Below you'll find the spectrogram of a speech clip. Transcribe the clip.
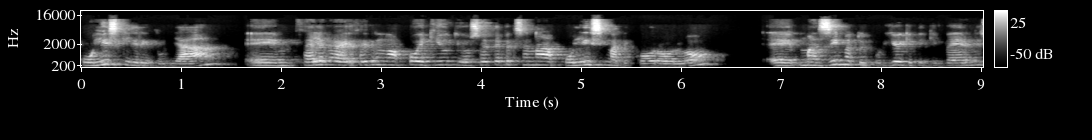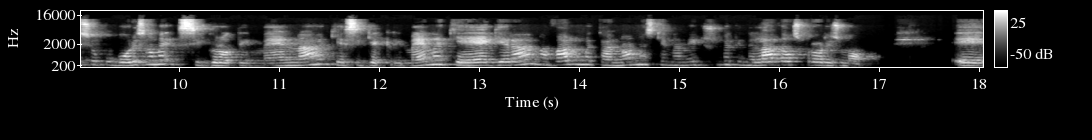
πολύ σκληρή δουλειά. Ε, θα, έλεγα, θα ήθελα να πω εκεί ότι ο ΣΕΤ έπαιξε ένα πολύ σημαντικό ρόλο ε, μαζί με το Υπουργείο και την κυβέρνηση, όπου μπορούσαμε συγκροτημένα και συγκεκριμένα και έγκαιρα να βάλουμε κανόνες και να ανοίξουμε την Ελλάδα ως προορισμό. Ε,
